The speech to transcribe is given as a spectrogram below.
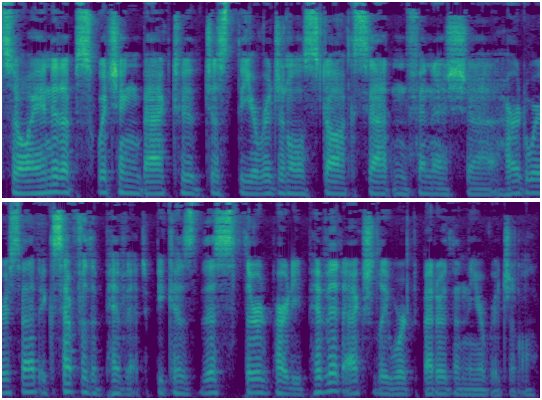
so I ended up switching back to just the original stock satin finish uh, hardware set, except for the pivot, because this third-party pivot actually worked better than the original.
